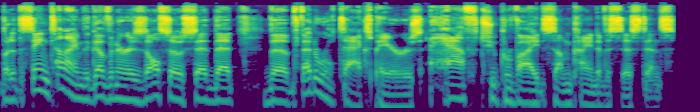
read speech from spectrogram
But at the same time, the governor has also said that the federal taxpayers have to provide some kind of assistance.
